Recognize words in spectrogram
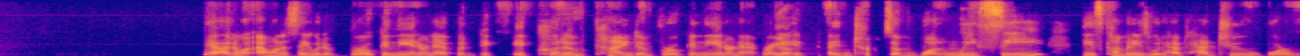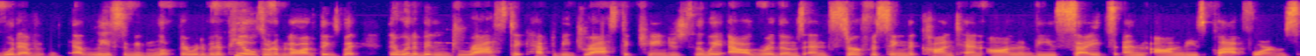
Yeah, I don't I want to say it would have broken the internet, but it, it could have kind of broken the internet, right? Yeah. It, in terms of what we see, these companies would have had to, or would have at least, I mean, look, there would have been appeals, there would have been a lot of things, but there would have been drastic, have to be drastic changes to the way algorithms and surfacing the content on these sites and on these platforms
